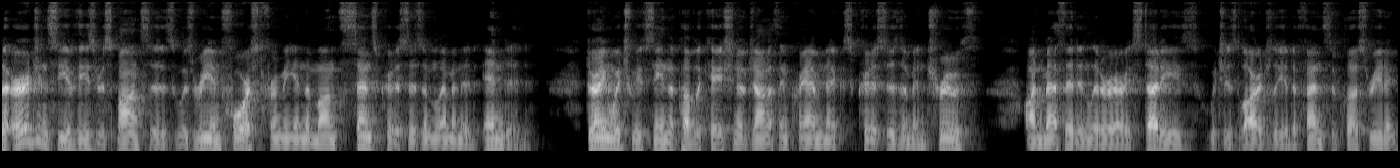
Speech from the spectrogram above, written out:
The urgency of these responses was reinforced for me in the months since Criticism Limited ended, during which we've seen the publication of Jonathan Kramnick's Criticism and Truth on method in literary studies, which is largely a defense of close reading.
